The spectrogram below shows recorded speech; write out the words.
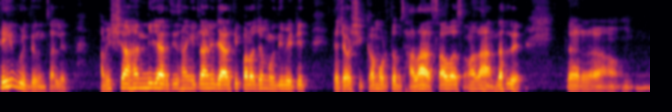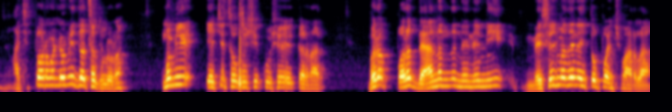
तेही गृहीत धरून चालले आहेत अमित शहांनी ज्या अर्थी सांगितलं आणि ज्या अर्थी परवाच्या मोदी भेटीत त्याच्यावर शिक्कामोर्तब झाला असावा असा माझा अंदाज आहे. तर अजित पवार म्हटल्यावर मी दचकलो ना. मग मी याची चौकशी कुशे करणार? बरं परत दयानंद नेनेंनी मेसेजमध्ये नाही तो पंच मारला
